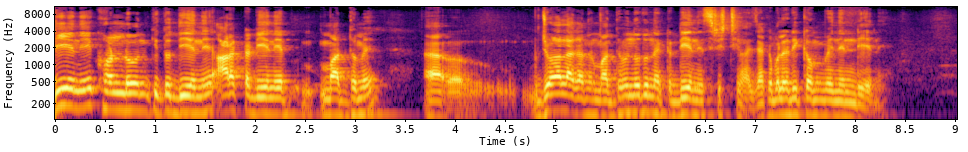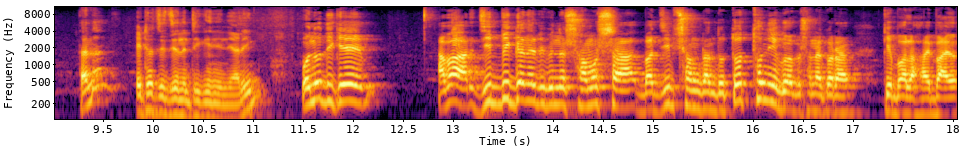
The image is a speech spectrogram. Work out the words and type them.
ডিএনএ খণ্ডনকৃত ডিএনএ আর একটা ডিএনএর মাধ্যমে জোড়া লাগানোর মাধ্যমে নতুন একটা ডিএনএ সৃষ্টি হয়, যাকে বলে রিকম্বিনেন্ট ডিএনএ তাই না? এটা হচ্ছে জেনেটিক ইঞ্জিনিয়ারিং অন্যদিকে আবার জীববিজ্ঞানের বিভিন্ন সমস্যা বা জীব সংক্রান্ত তথ্য নিয়ে গবেষণা করাকে বলা হয় বায়ো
